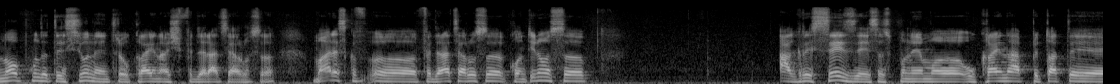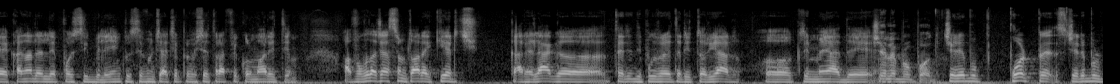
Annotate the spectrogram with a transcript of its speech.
nou punct de tensiune între Ucraina și Federația Rusă, mai ales că uh, Federația Rusă continuă să agreseze, să spunem, uh, Ucraina pe toate canalele posibile, inclusiv în ceea ce privește traficul maritim. A făcut această strâmtoare Kerch, care leagă, teri- din punct de vedere teritorial, uh, Crimea de... Celebrul pod. Celebrul pod, pe, celebrul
